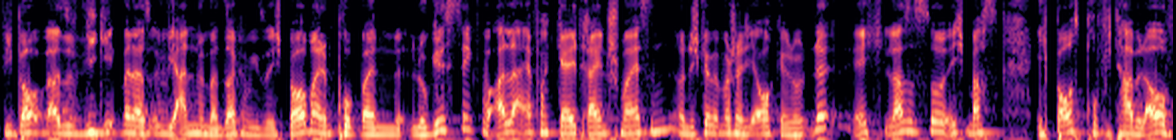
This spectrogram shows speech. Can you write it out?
Wie baut, also wie geht man das irgendwie an, wenn man sagt irgendwie so, ich baue meine, meine Logistik, wo alle einfach Geld reinschmeißen und ich kann mir wahrscheinlich auch Geld holen. Nö, ich lass es so, ich mach's, ich baue es profitabel auf.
